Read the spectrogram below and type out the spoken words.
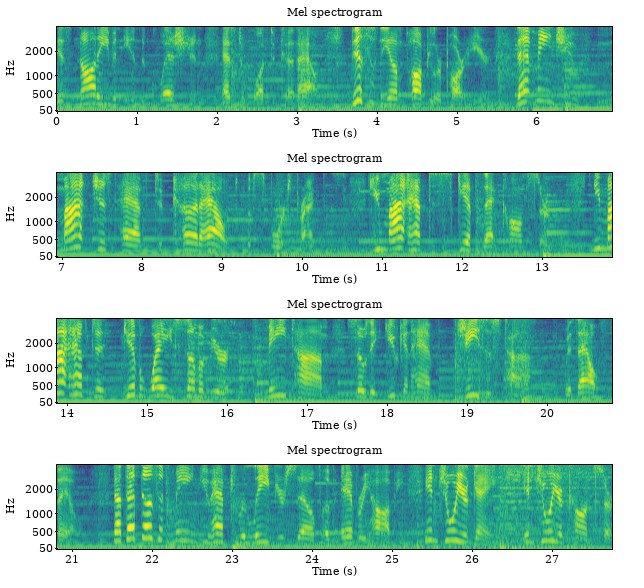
is not even in the question as to what to cut out. This is the unpopular part here. That means you might just have to cut out of sports practice. You might have to skip that concert. You might have to give away some of your me time so that you can have Jesus time without fail. Now, that doesn't mean you have to relieve yourself of every hobby. Enjoy your game, enjoy your concert,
